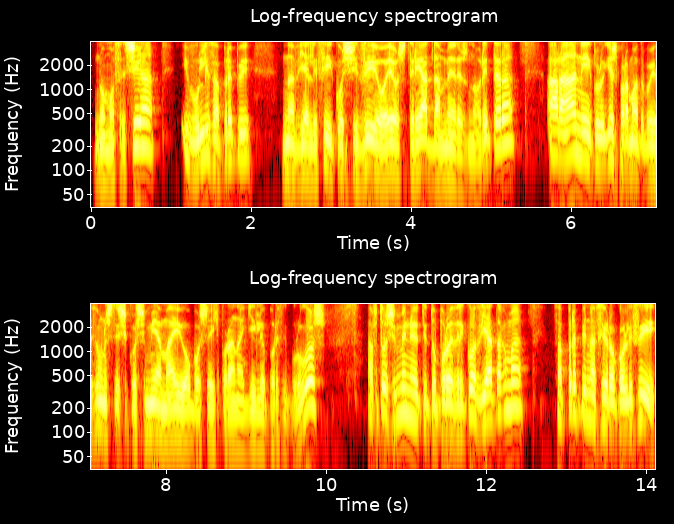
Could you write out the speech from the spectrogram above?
νομοθεσία η Βουλή θα πρέπει να διαλυθεί 22 έως 30 μέρες νωρίτερα. Άρα αν οι εκλογές πραγματοποιηθούν στις 21 Μαΐου όπως έχει προαναγγείλει ο Πρωθυπουργός, αυτό σημαίνει ότι το προεδρικό διάταγμα θα πρέπει να θυροκοληθεί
